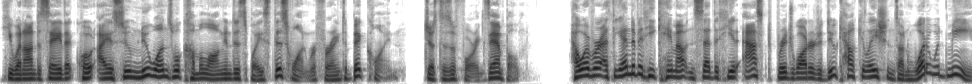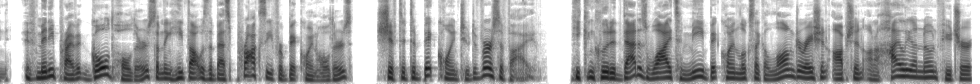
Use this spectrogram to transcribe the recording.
He went on to say that, quote, I assume new ones will come along and displace this one, referring to Bitcoin, just as a for example. However, at the end of it, he came out and said that he had asked Bridgewater to do calculations on what it would mean if many private gold holders, something he thought was the best proxy for Bitcoin holders, shifted to Bitcoin to diversify. He concluded that is why, to me, Bitcoin looks like a long duration option on a highly unknown future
